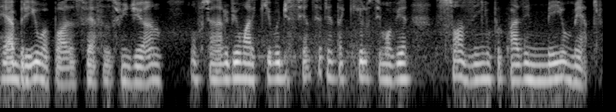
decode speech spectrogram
reabriu após as festas do fim de ano, um funcionário viu um arquivo de 170 quilos se mover sozinho por quase meio metro.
